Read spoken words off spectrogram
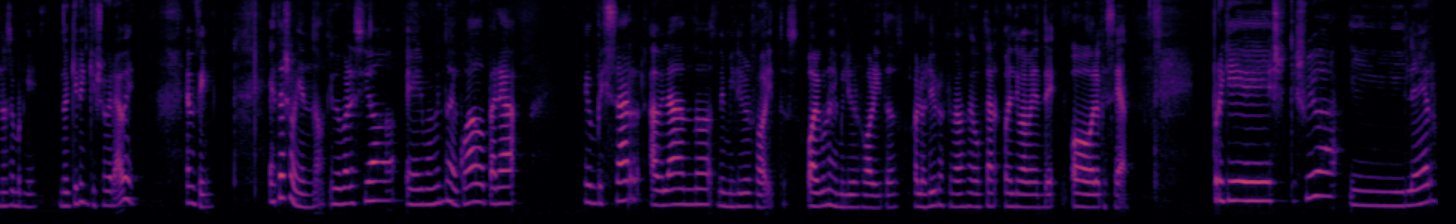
No sé por qué. ¿No quieren que yo grabe? En fin, está lloviendo y me pareció el momento adecuado para empezar hablando de mis libros favoritos, o algunos de mis libros favoritos, o los libros que más me gustan últimamente, o lo que sea. Porque que llueva y leer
